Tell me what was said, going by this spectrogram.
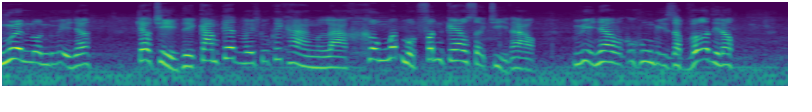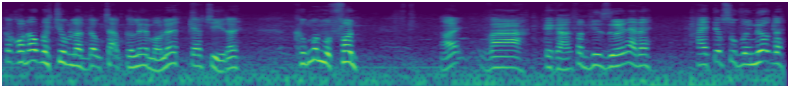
nguyên luôn, quý vị nhá. Keo chỉ thì cam kết với quý khách hàng là không mất một phân keo sợi chỉ nào. Quý vị nhá, và cũng không bị dập vỡ gì đâu. Các con ốc này chưa một lần động chạm cờ lên, bảo lết keo chỉ đây. Không mất một phân. Đấy, và kể cả phần phía dưới này đây, hay tiếp xúc với nước đây,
